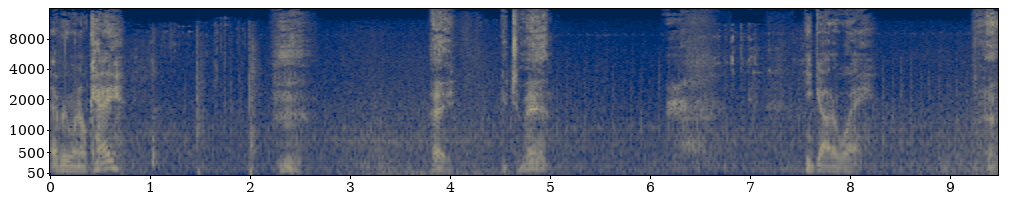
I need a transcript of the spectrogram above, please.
Everyone okay? Hmm. Hey, get your man. He got away. Huh.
